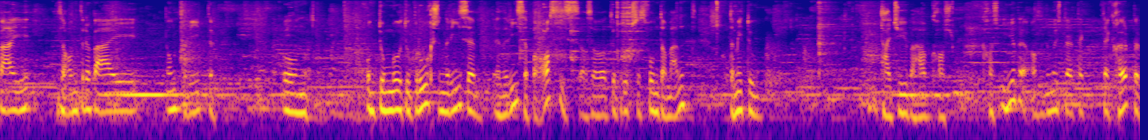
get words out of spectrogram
Bein, das andere Bein und so weiter. Und, und du, du brauchst eine riesen, eine riesen Basis, also du brauchst das Fundament, damit du Tai Chi überhaupt kannst, kannst üben. Also du musst den, den, den Körper,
